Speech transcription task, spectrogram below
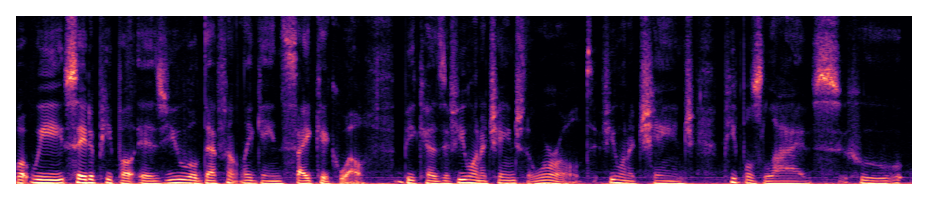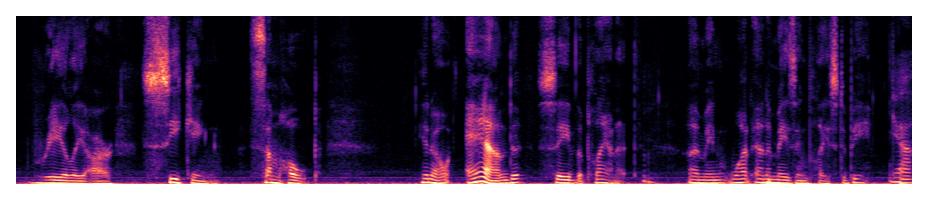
what we say to people is you will definitely gain psychic wealth because if you want to change the world, if you want to change people's lives who really are seeking some hope, you know, and save the planet. I mean, what an amazing place to be. Yeah,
